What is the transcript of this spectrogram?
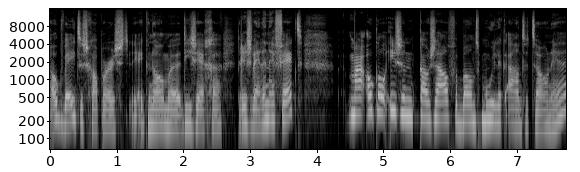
ook wetenschappers, economen, die zeggen er is wel een effect. Maar ook al is een kausaal verband moeilijk aan te tonen, hè,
